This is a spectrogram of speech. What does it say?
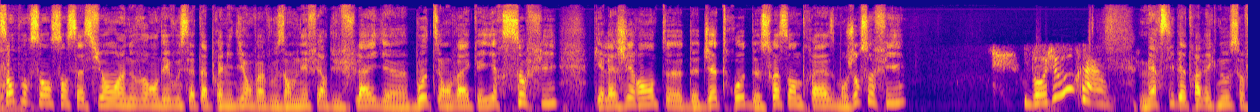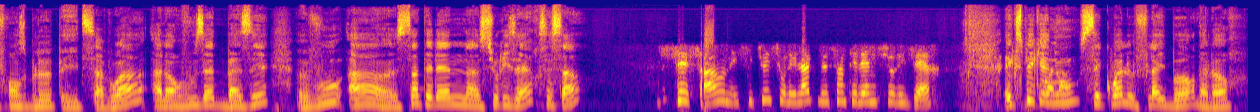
100% sensation, un nouveau rendez-vous cet après-midi. On va vous emmener faire du fly euh, boat et on va accueillir Sophie, qui est la gérante de Jet Road de 73. Bonjour Sophie. Bonjour. Merci d'être avec nous sur France Bleu, pays de Savoie. Alors vous êtes basé, euh, vous, à euh, Sainte-Hélène-sur-Isère, c'est ça? C'est ça, on est situé sur les lacs de Sainte-Hélène-sur-Isère. Expliquez-nous, Voilà. c'est quoi le flyboard alors?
